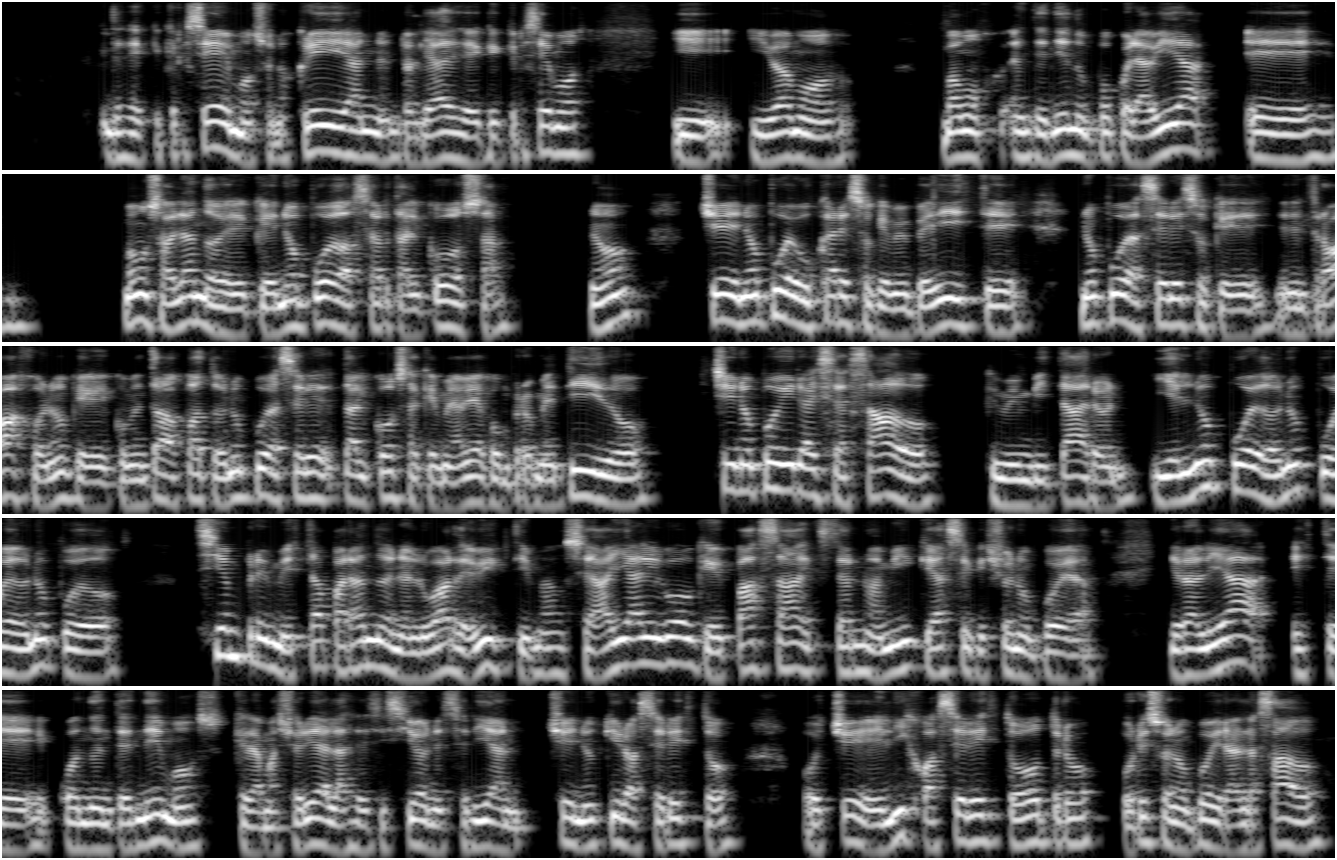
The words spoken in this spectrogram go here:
desde que crecemos o nos crían, en realidad desde que crecemos, y vamos vamos entendiendo un poco la vida, eh, vamos hablando de que no puedo hacer tal cosa, ¿no? Che, no puedo buscar eso que me pediste, no puedo hacer eso que en el trabajo, ¿no? Que comentabas, Pato, no puedo hacer tal cosa que me había comprometido. Che, no puedo ir a ese asado que me invitaron. Y el no puedo, no puedo, no puedo, siempre me está parando en el lugar de víctima. O sea, hay algo que pasa externo a mí que hace que yo no pueda. Y en realidad, este, cuando entendemos que la mayoría de las decisiones serían, che, no quiero hacer esto, o che, elijo hacer esto otro, por eso no puedo ir al asado,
